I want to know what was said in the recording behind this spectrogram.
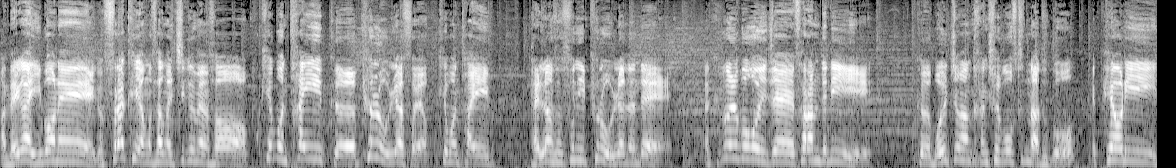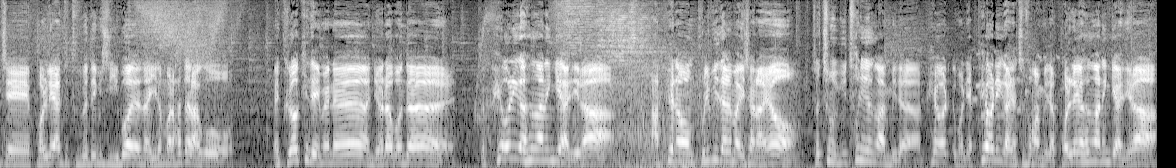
아, 내가 이번에 그 프라크 영상을 찍으면서 포켓몬 타입 그 표를 올렸어요. 포켓몬 타입 밸런스 순위 표를 올렸는데 그걸 보고 이제 사람들이 그 멀쩡한 강철 고스트 놔두고 페어리 이제 벌레한테 두 배 데미지 입어야 된다 이런 말 하더라고. 네, 그렇게 되면은 여러분들 그 페어리가 흥하는 게 아니라 앞에 나온 불비 달마 있잖아요. 저 친구 유턴이 흥합니다. 페어 뭐냐 페어리가 아니라 죄송합니다. 벌레가 흥하는 게 아니라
